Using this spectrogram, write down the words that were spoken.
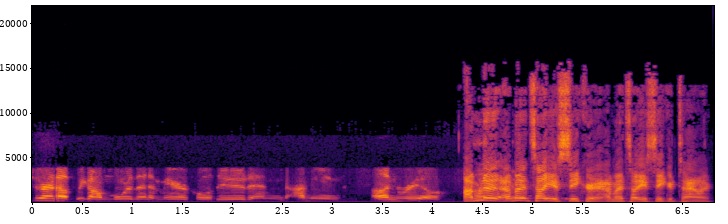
sure enough, we got more than a miracle, dude. And I mean, unreal. I'm gonna I'm gonna tell you a secret. I'm gonna tell you a secret, Tyler.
